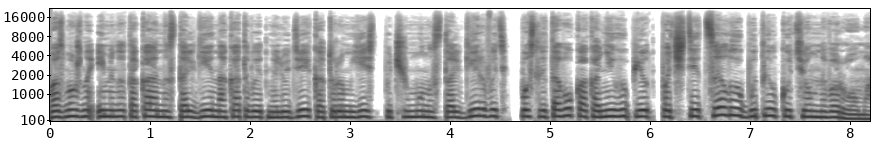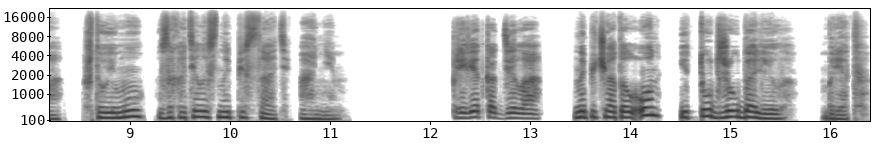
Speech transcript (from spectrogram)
возможно, именно такая ностальгия накатывает на людей, которым есть почему ностальгировать после того, как они выпьют почти целую бутылку темного рома, что ему захотелось написать Анне. «Привет, как дела?» — напечатал он и тут же удалил. Бред.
